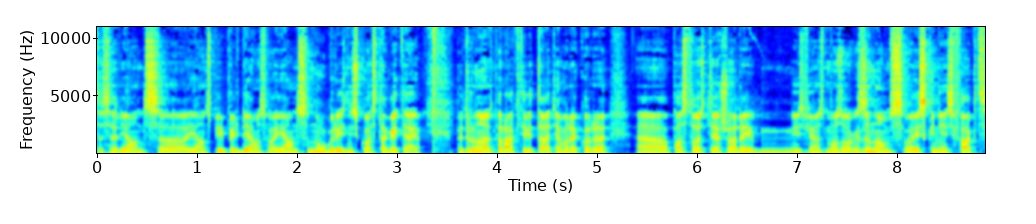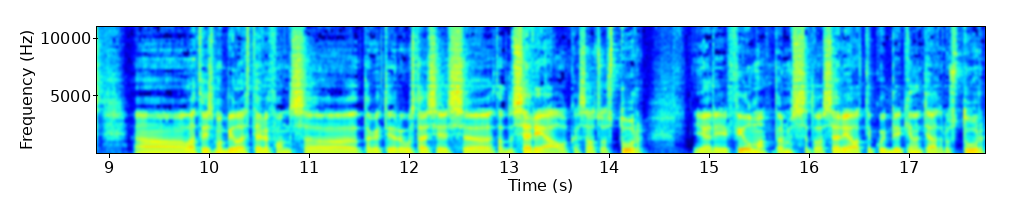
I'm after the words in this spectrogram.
tas ir jauns, jauns pīpiļdievs vai jauns nogrīznis, ko es tagad jāju. Bet runājot par aktivitātēm, rekur pastos tieši arī, iespējams, mazāk zināms vai izskaņējis fakts, Latvijas mobilais telefons tagad ir uztaisījis tādu seriālu, kas saucas Tur ja arī filma pirms to seriāla tikko bija kinoteātros tur,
